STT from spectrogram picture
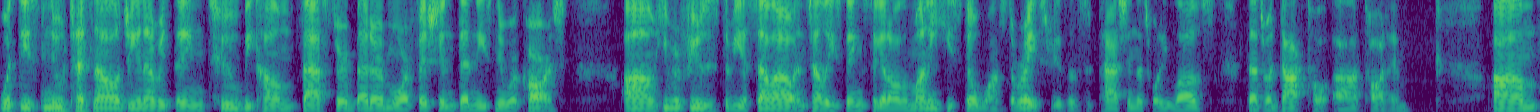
with this new technology and everything to become faster, better, more efficient than these newer cars. Um, he refuses to be a sellout and sell these things to get all the money. He still wants to race because that's his passion. That's what he loves. That's what Doc ta- uh, taught him. Um,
